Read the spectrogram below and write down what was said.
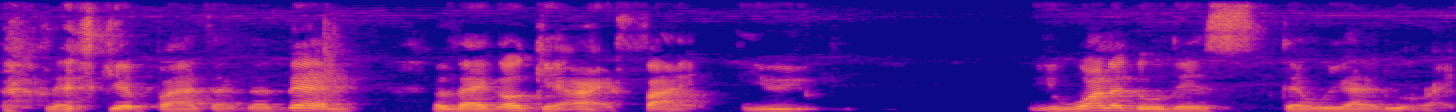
let's get past that. Then I was like, okay, all right, fine. You you want to do this, then we got to do it right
